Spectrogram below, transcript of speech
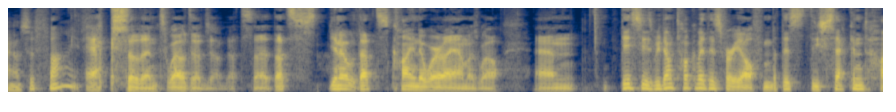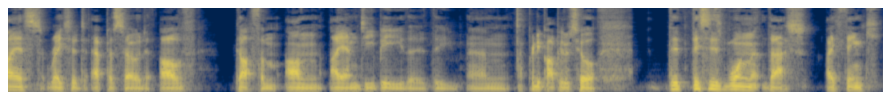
out of five. Excellent. Well done, John. That's, uh, that's, you know, that's kind of where I am as well. Um, this is, we don't talk about this very often, but this is the second highest rated episode of Gotham on IMDb, the, the, um, pretty popular tool. Th- This is one that I think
